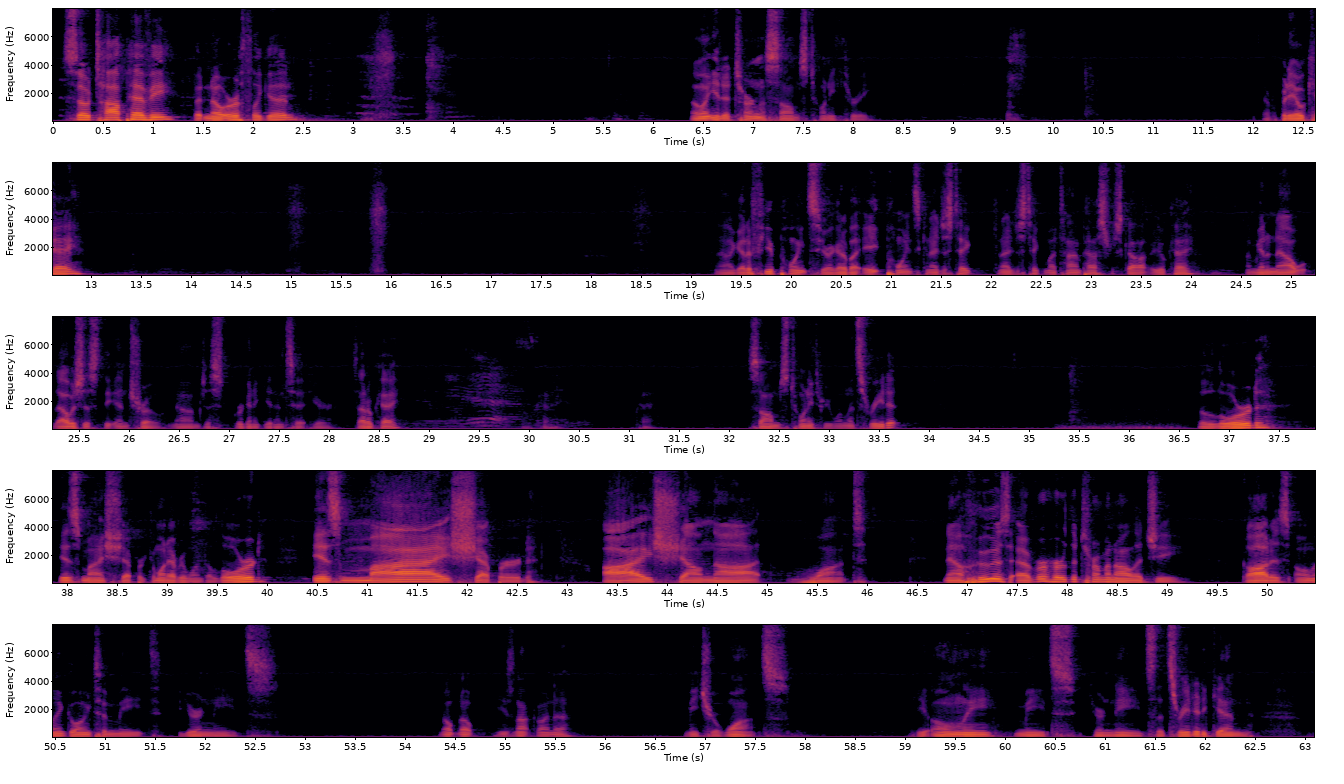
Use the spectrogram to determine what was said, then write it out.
So top heavy, but no earthly good? I want you to turn to Psalms 23. Everybody okay? Now, I got a few points here. I got about eight points. Can I just take can I just take my time, Pastor Scott? Are you okay? I'm gonna now that was just the intro. Now I'm just we're gonna get into it here. Is that okay? Yes. Okay. Okay. Psalms 23 1. Let's read it. The Lord is my shepherd. Come on, everyone. The Lord is my shepherd. I shall not want. Now, who has ever heard the terminology, God is only going to meet your needs? Nope, nope. He's not going to meet your wants. He only meets your needs. Let's read it again.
